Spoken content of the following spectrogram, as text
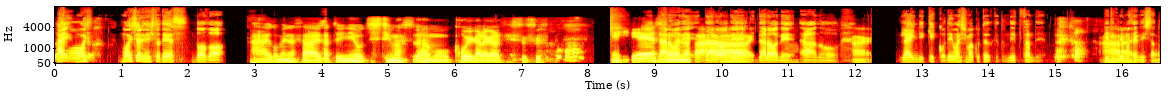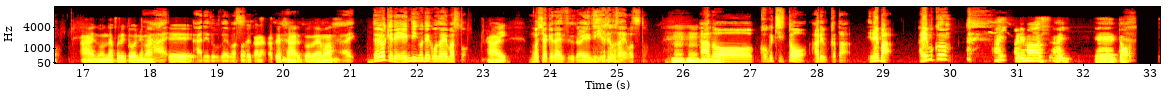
はい、もう一もう一人の人です。どうぞ。はい、ごめんなさい。がっつり寝落ちしてました。もう、声ガラガラです。えいです。だろうね。だろうね。だろうね。あの、はい。LINE で結構電話しまくってたけど、寝てたんで、出てくれませんでしたと。はい、飲んだくれておりまして。ありがとうございます。声ガラガラです。ありがとうございます。はい。というわけでエンディングでございますと。はい。申し訳ないですけど、エンディングでございますと。あのー、告知とある方、いれば、あゆむくん。はい、あります。はい。えっ、と、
